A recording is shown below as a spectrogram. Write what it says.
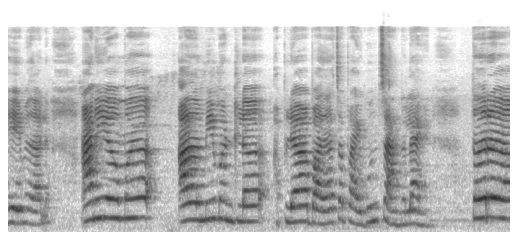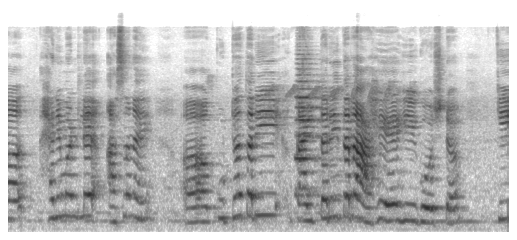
हे मिळालं. आणि मग मी म्हटलं आपल्या बाळाचा पायगुण चांगला आहे. तर ह्याने म्हटले असं नाही. कुठंतरी काहीतरी तर आहे ही गोष्ट. की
